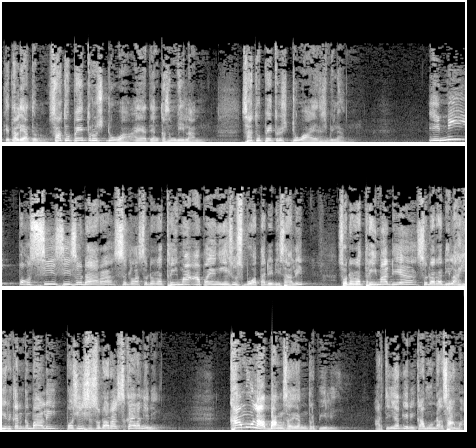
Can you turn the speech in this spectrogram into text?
Kita lihat dulu. 1 Petrus 2 ayat yang ke-9. 1 Petrus 2 ayat 9. Ini posisi saudara setelah saudara terima apa yang Yesus buat tadi di salib. Saudara terima dia, saudara dilahirkan kembali. Posisi saudara sekarang ini. Kamulah bangsa yang terpilih. Artinya gini, kamu tidak sama.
